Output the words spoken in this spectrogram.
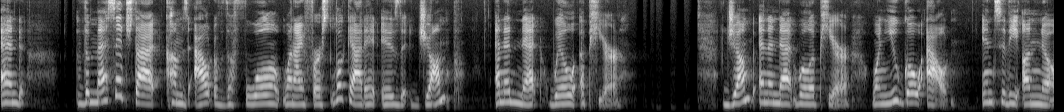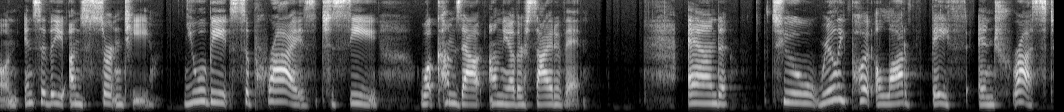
And the message that comes out of the fool when I first look at it is jump and a net will appear. Jump and a net will appear when you go out into the unknown, into the uncertainty. You will be surprised to see what comes out on the other side of it. And to really put a lot of faith and trust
